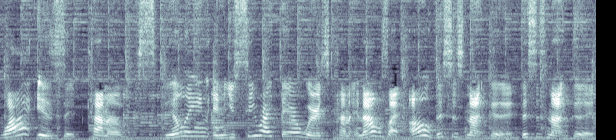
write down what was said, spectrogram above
why is it kind of spilling? And you see right there where it's kind of, and I was like, oh, this is not good. This is not good.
